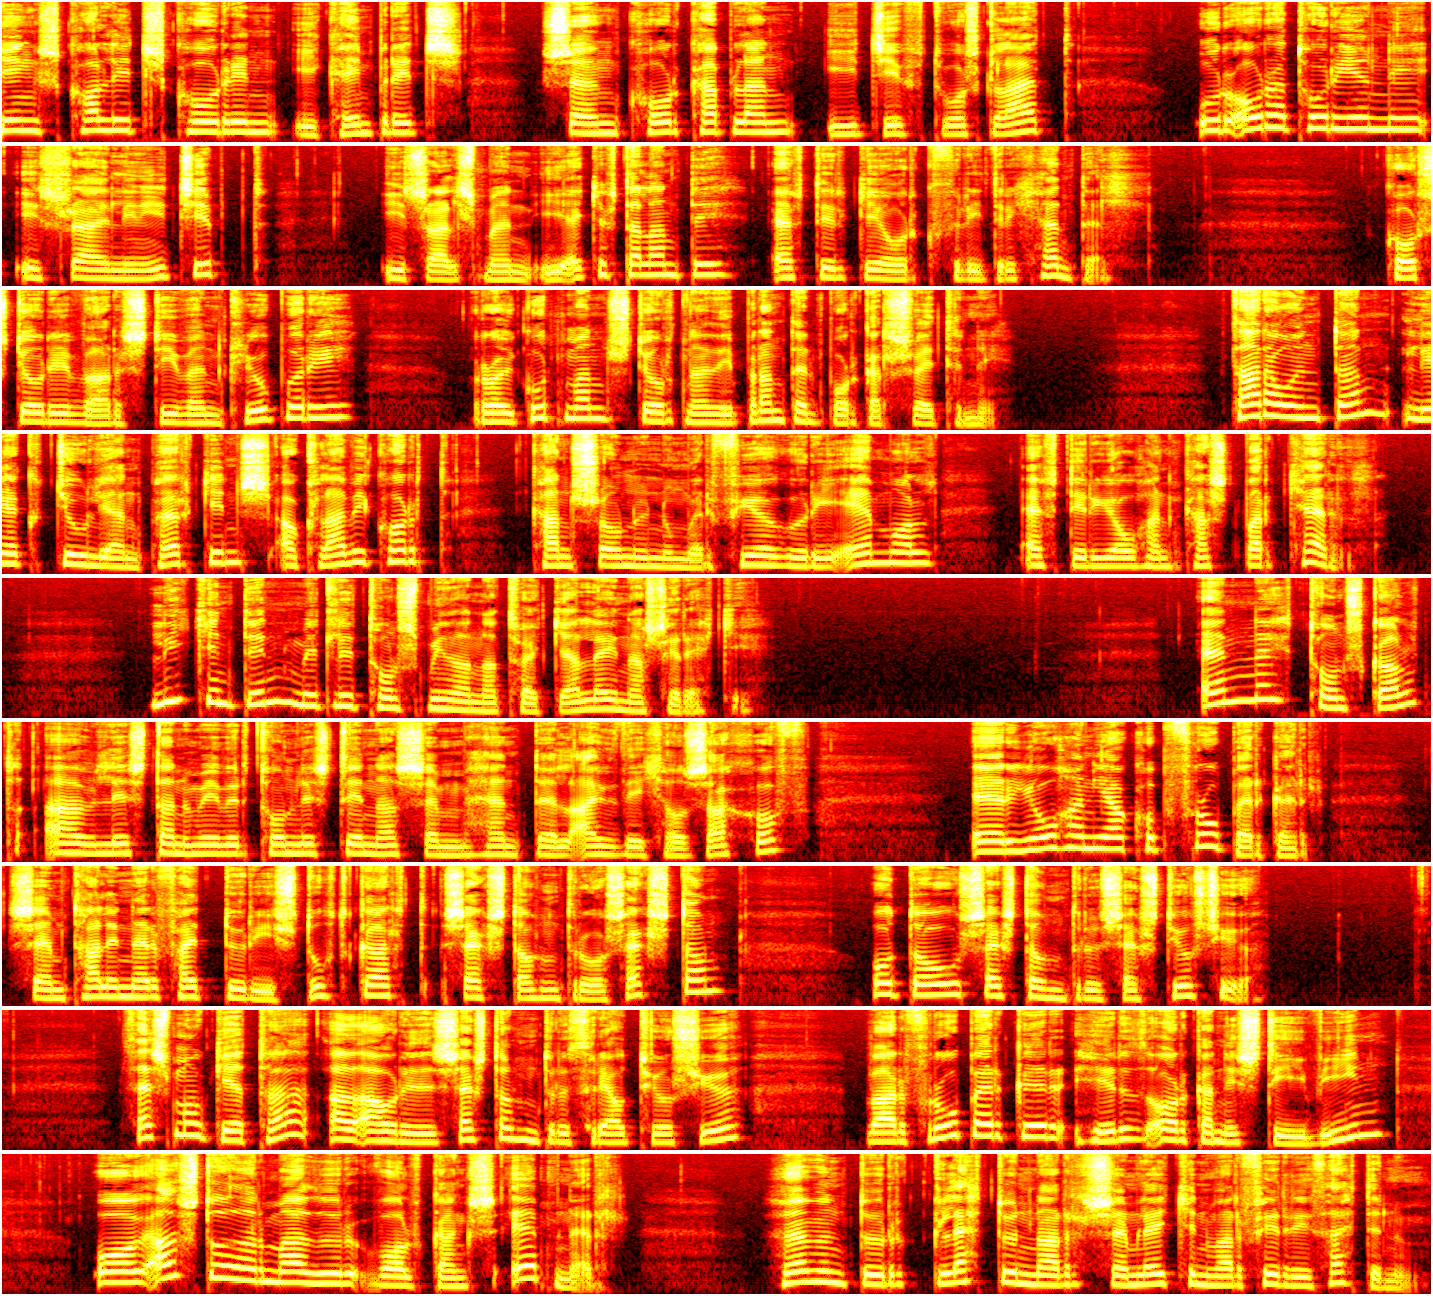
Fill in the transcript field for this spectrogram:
King's College kórin í Cambridge söng kórkablan Egypt was glad úr oratóriunni Israel in Egypt, Ísraelsmenn í Egiptalandi eftir Georg Friedrich Händel. Kórstjóri var Stephen Kljóburi, Rói Gutmann stjórnaði Brandenborgarsveitinni. Þar á undan leik Julian Perkins á klavikord kansónu nr. fjögur í Emol eftir Jóhann Kastbar Kerl. Líkindinn millir tónsmíðana tvekja leina sér ekki. Enn eitt tónskáld af listanum yfir tónlistina sem Hendel æfði hjá Zachow er Jóhann Jakob Fróberger sem talin er fættur í Stuttgart 1616 og dó 1667. Þess má geta að árið 1637 var Fróberger hyrðorganisti í Vín og aðstóðarmaður Wolfgangs Ebner, höfundur glettunar sem leikin var fyrir í þættinum.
